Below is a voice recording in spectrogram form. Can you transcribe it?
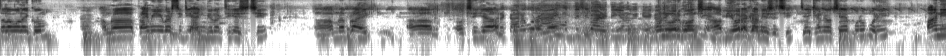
আসসালামু আলাইকুম। আমরা প্রাইম ইউনিভার্সিটি আইন বিভাগ থেকে এসেছি। আমরা প্রায় হচ্ছে গিয়া মনোহরগঞ্জ বিহরা গ্রামে এসেছি যেখানে হচ্ছে পুরোপুরি পানি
